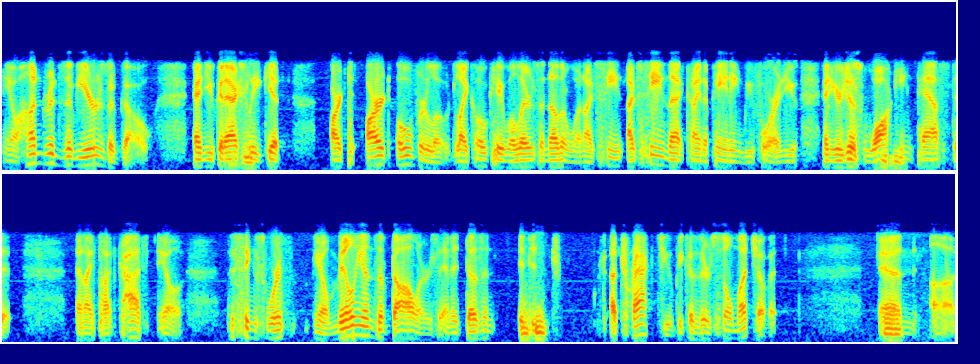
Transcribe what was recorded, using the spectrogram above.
you know hundreds of years ago and you could actually get art art overload like okay well there's another one. I've seen i've seen that kind of painting before and you and you're just walking past it. And i thought god you know this thing's worth you know millions of dollars and it doesn't it Mhm. didn't attract you because there's so much of it. And uh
